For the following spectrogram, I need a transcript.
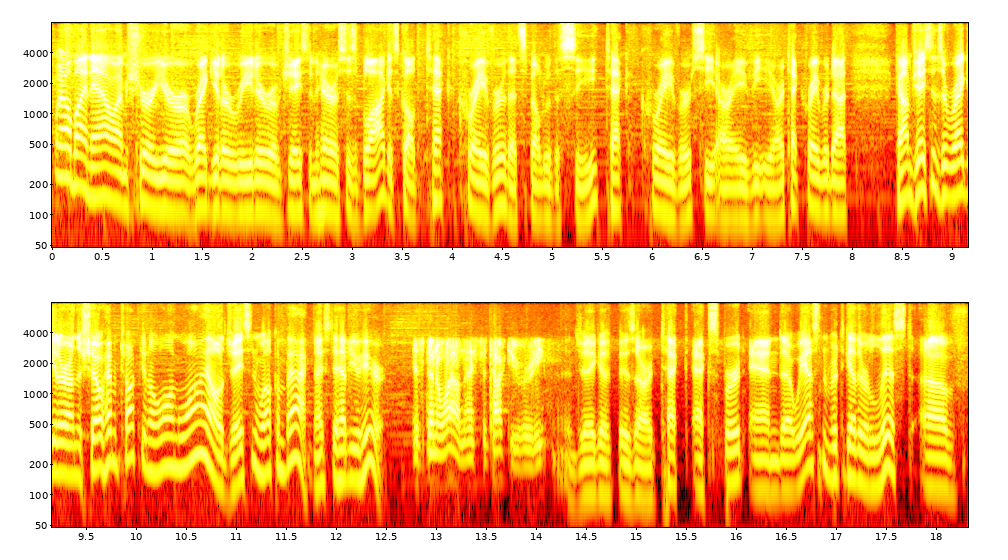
Well, by now, I'm sure you're a regular reader of Jason Harris's blog. It's called Tech Craver. That's spelled with a C. Tech Craver, C R A V E R. TechCraver.com. Jason's a regular on the show. Haven't talked to you in a long while. Jason, welcome back. Nice to have you here. It's been a while. Nice to talk to you, Rudy. Uh, Jacob is our tech expert, and uh, we asked him to put together a list of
